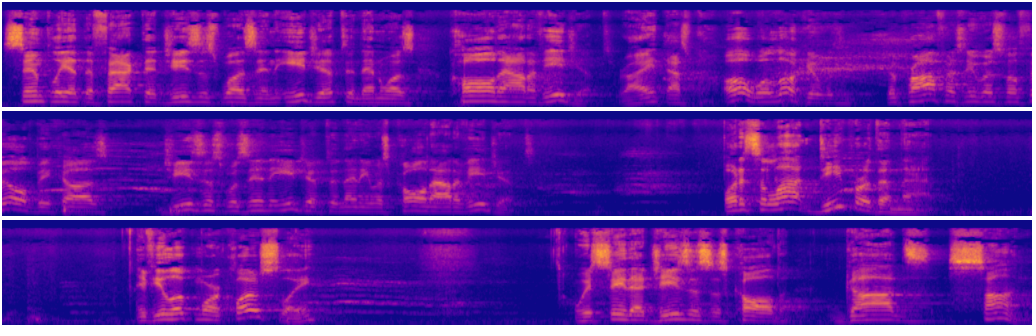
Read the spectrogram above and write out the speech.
simply at the fact that Jesus was in Egypt and then was called out of Egypt, right? That's, oh, well, look, it was, the prophecy was fulfilled because Jesus was in Egypt and then he was called out of Egypt. But it's a lot deeper than that. If you look more closely, we see that Jesus is called God's Son.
